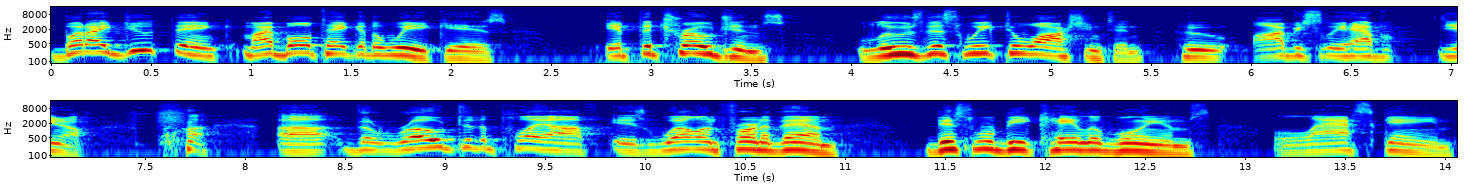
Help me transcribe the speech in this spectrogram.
But I do think my bold take of the week is if the Trojans lose this week to Washington, who obviously have, you know, uh, the road to the playoff is well in front of them, this will be Caleb Williams' last game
